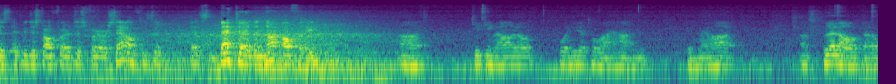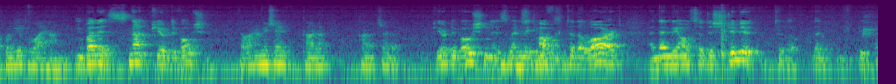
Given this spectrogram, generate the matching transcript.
just if we just offer just for ourselves, it's a, that's better than not offering. อ่าที่ จริงแล้วเราควรที่จะถวายอาหารถึงแม้ว่าเอ่อเพื่อเราแต่เราควรที่จะถวายอาหาร But it's not pure devotion. แต่ว่านั่นไม่ใช่การรับการรับใช้แบบ Pure devotion is when we offer to the Lord and then we also distribute to the, the people.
